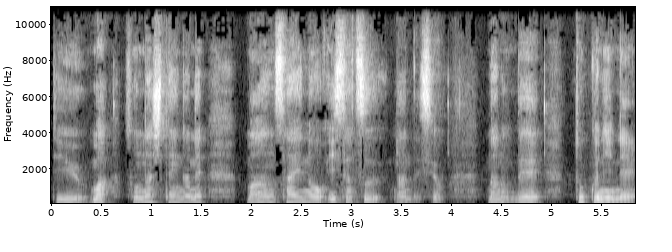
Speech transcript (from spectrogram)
ていう、まあそんな視点がね、満載の一冊なんですよ。なので、特にね、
